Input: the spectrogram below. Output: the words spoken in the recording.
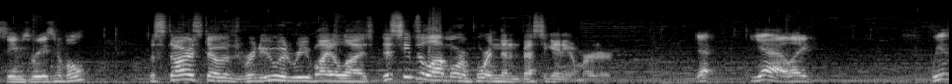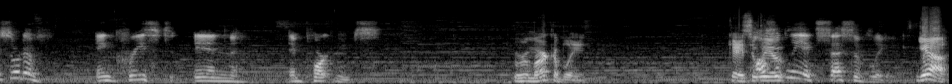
Seems reasonable. The Starstones renew and revitalize. This seems a lot more important than investigating a murder. Yeah, yeah. Like we have sort of increased in importance, Remarkably. Okay, so we have, possibly excessively. yeah,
